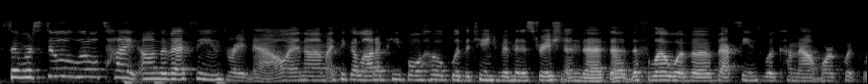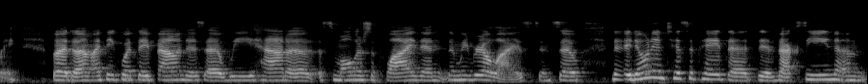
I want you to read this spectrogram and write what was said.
so we're still a little tight on the vaccines right now, and um, I think a lot of people hope with the change of administration that the, the flow of uh, vaccines would come out more quickly. But um, I think what they found is that we had a, a, smaller supply than than we realized, and so they don't anticipate that the vaccine um,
